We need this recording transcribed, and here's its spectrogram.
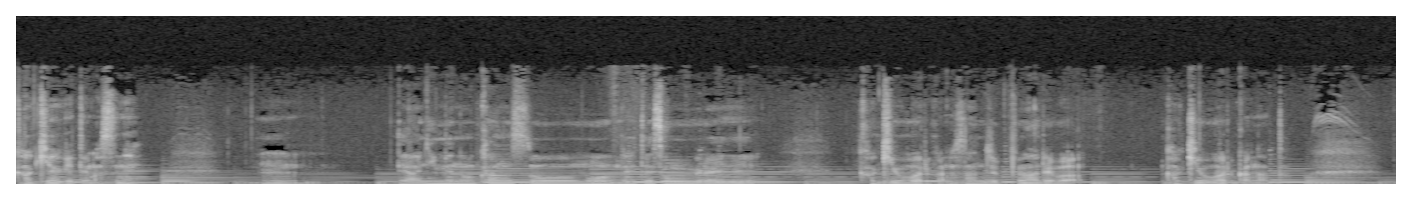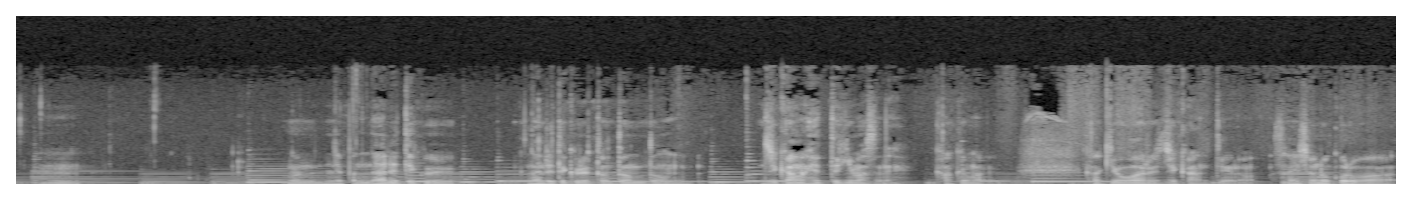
書き上げてますね。うん。でアニメの感想も大体そんぐらいで書き終わるかな。30分あれば書き終わるかなと。うん。やっぱ慣れてくる慣れてくるとどんどん時間減ってきますね。書くまで書き終わる時間っていうのは最初の頃は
